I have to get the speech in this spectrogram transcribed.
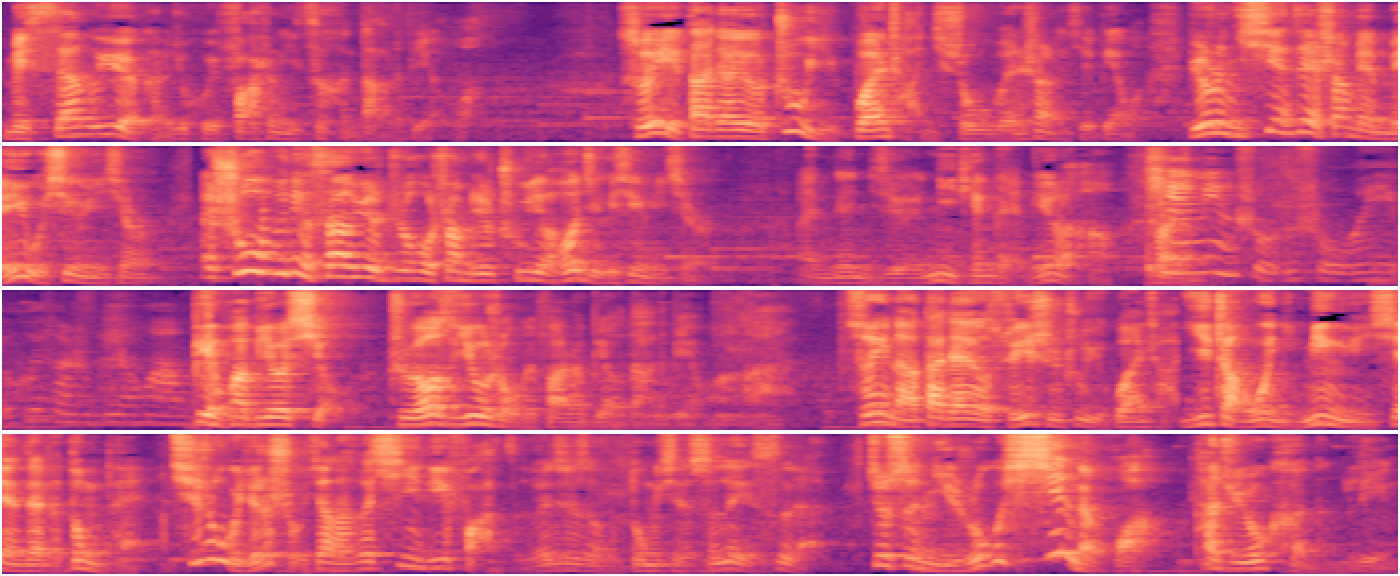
每三个月可能就会发生一次很大的变化。所以大家要注意观察你手纹上的一些变化，比如说你现在上面没有幸运星，哎，说不定三个月之后上面就出现了好几个幸运星，哎，那你就逆天改命了啊！天命手的手纹也会发生变化吗？变化比较小，主要是右手会发生比较大的变化啊。所以呢，大家要随时注意观察，以掌握你命运现在的动态。其实我觉得手相它和吸引力法则这种东西是类似的，就是你如果信的话，它就有可能灵。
